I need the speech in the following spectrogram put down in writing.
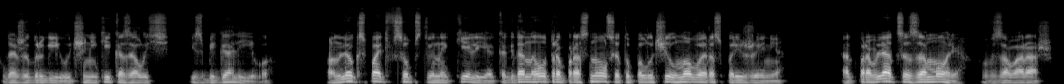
Даже другие ученики, казалось, избегали его. Он лег спать в собственной келье, а когда наутро проснулся, то получил новое распоряжение — отправляться за море, в Завараж.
